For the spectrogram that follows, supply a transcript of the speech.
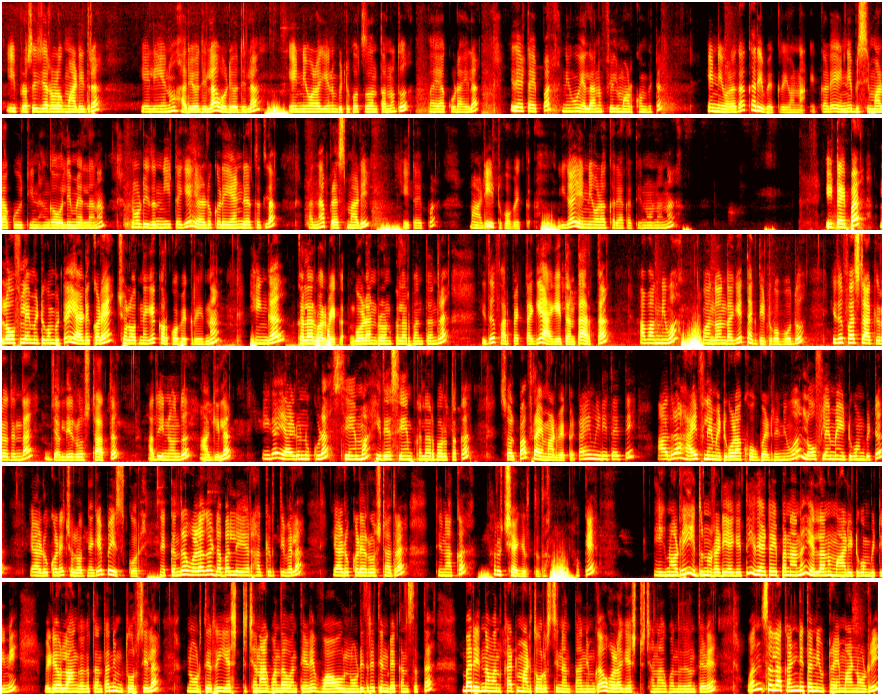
ಈ ಪ್ರೊಸೀಜರ್ ಒಳಗೆ ಮಾಡಿದ್ರೆ ಎಲ್ಲಿ ಏನು ಹರಿಯೋದಿಲ್ಲ, ಒಡೆಯೋದಿಲ್ಲ. ಎಣ್ಣೆ ಒಳಗೆ ಏನು ಬಿಟ್ಕೋತದ ಅನ್ನೋದು ಭಯ ಕೂಡ ಇಲ್ಲ. ಇದೇ ಟೈಪ ನೀವು ಎಲ್ಲನೂ ಫಿಲ್ ಮಾಡ್ಕೊಂಬಿಟ್ಟು ಎಣ್ಣೆ ಒಳಗೆ ಕರಿಬೇಕು ರೀ ಇವನ್ನ ಈ ಕಡೆ ಎಣ್ಣೆ ಬಿಸಿ ಮಾಡೋಕ್ಕೂ ಇಟ್ಟಿನ ಹಂಗೆ ಒಲೆ ಮೇಲೆ ನಾನು ನೋಡಿ ಇದನ್ನು ನೀಟಾಗಿ ಎರಡು ಕಡೆ ಎಂಡ್ ಇರ್ತೈತಲ್ಲ ಅದನ್ನ ಪ್ರೆಸ್ ಮಾಡಿ ಈ ಟೈಪ್ ಮಾಡಿ ಇಟ್ಕೋಬೇಕು. ಈಗ ಎಣ್ಣೆ ಒಳಗೆ ಕರಿಯಾಕತ್ತೀನಿ ನೋಡಿ ನಾನು. ಈ ಟೈಪ ಲೋ ಫ್ಲೇಮ್ ಇಟ್ಕೊಂಡ್ಬಿಟ್ಟು ಎರಡು ಕಡೆ ಚಲೋ ಹೊತ್ನಾಗೆ ಕರ್ಕೋಬೇಕು ರೀ ಇದನ್ನ ಹಿಂಗೆ ಕಲರ್ ಬರಬೇಕು. ಗೋಲ್ಡನ್ ಬ್ರೌನ್ ಕಲರ್ ಬಂತಂದ್ರೆ ಇದು ಪರ್ಫೆಕ್ಟಾಗಿ ಆಗೈತಂತ ಅರ್ಥ. ಅವಾಗ ನೀವು ಒಂದೊಂದಾಗಿ ತೆಗೆದಿಟ್ಕೋಬೋದು. ಇದು ಫಸ್ಟ್ ಹಾಕಿರೋದ್ರಿಂದ ಜಲ್ದಿ ರೋಸ್ಟ್ ಆಯ್ತು ಅದು ಇನ್ನೊಂದು ಆಗಿಲ್ಲ. ಈಗ ಎರಡೂ ಕೂಡ ಸೇಮ್ ಇದೇ ಸೇಮ್ ಕಲರ್ ಬರೋ ತನಕ ಸ್ವಲ್ಪ ಫ್ರೈ ಮಾಡಬೇಕು. ಟೈಮ್ ಹಿಡಿತೈತಿ. ಆದ್ರೆ ಹೈ ಫ್ಲೇಮ್ ಇಟ್ಕೊಳಕ್ಕೆ ಹೋಗಬೇಡ್ರಿ ನೀವು. ಲೋ ಫ್ಲೇಮೇ ಇಟ್ಕೊಂಡ್ಬಿಟ್ಟು ಎರಡು ಕಡೆ ಚಲೋತ್ನಾಗೆ ಬೇಯಿಸ್ಕೋರಿ. ಯಾಕಂದ್ರೆ ಒಳಗೆ ಡಬಲ್ ಲೇಯರ್ ಹಾಕಿರ್ತೀವಲ್ಲ, ಎರಡು ಕಡೆ ರೋಸ್ಟ್ ಆದ್ರೆ ತಿನ್ನೋಕೆ ರುಚಿಯಾಗಿರ್ತದೆ. ಓಕೆ ಈಗ ನೋಡಿರಿ ಇದನ್ನು ರೆಡಿ ಆಗೈತಿ. ಇದೇ ಟೈಪ ನಾನು ಎಲ್ಲನೂ ಮಾಡಿ ಇಟ್ಕೊಂಡ್ಬಿಟ್ಟಿನಿ. ವಿಡಿಯೋ ಲಾಂಗ್ ಆಗುತ್ತೆ ಅಂತ ನಿಮ್ಗೆ ತೋರಿಸಿಲ್ಲ. ನೋಡ್ತೀರಿ ಎಷ್ಟು ಚೆನ್ನಾಗಿ ಬಂದಾವ ಅಂತೇಳಿ ವಾವ್ ನೋಡಿದರೆ ತಿನ್ಬೇಕು ಅನ್ಸುತ್ತೆ. ಬರೀ ಇದನ್ನ ಒಂದು ಕಟ್ ಮಾಡಿ ತೋರಿಸ್ತೀನಿ ಅಂತ ನಾನು ನಿಮ್ಗೆ. ಒಳಗೆ ಎಷ್ಟು ಚೆನ್ನಾಗಿ ಬಂದಿದೆ ಅಂತೇಳಿ. ಒಂದು ಸಲ ಖಂಡಿತ ನೀವು ಟ್ರೈ ಮಾಡಿ ನೋಡಿರಿ.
